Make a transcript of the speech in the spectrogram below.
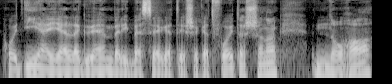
hogy ilyen jellegű emberi beszélgetéseket folytassanak, noha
